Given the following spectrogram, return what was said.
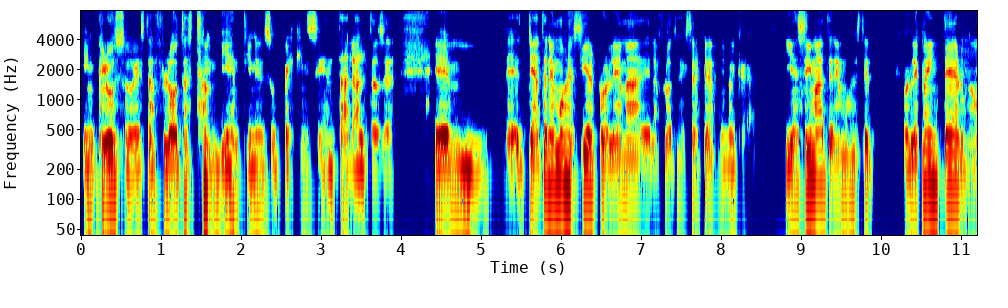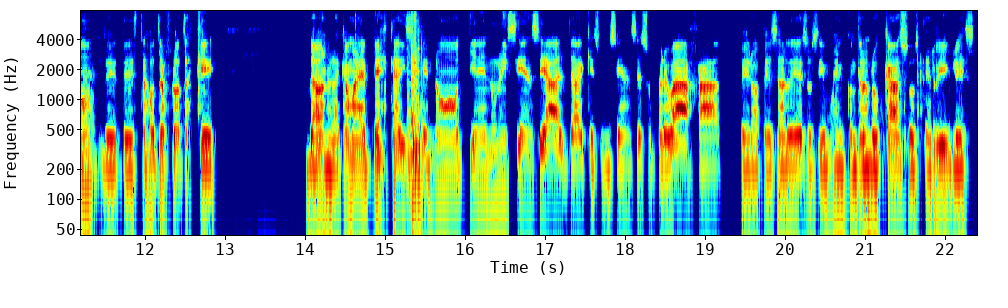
incluso estas flotas también tienen su pesca incidental alta. O sea, em, eh, ya tenemos en sí el problema de las flotas extranjeras y encima tenemos este problema interno de, de estas otras flotas que bueno, la Cámara de Pesca dice que no tienen una incidencia alta, que su incidencia es súper baja, pero a pesar de eso seguimos encontrando casos terribles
